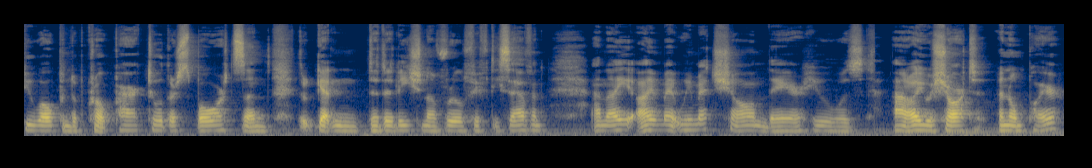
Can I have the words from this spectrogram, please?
who opened up Croke Park to other sports and they're getting the deletion of Rule fifty seven, and I I met we met Sean there who was uh, I was short an umpire,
